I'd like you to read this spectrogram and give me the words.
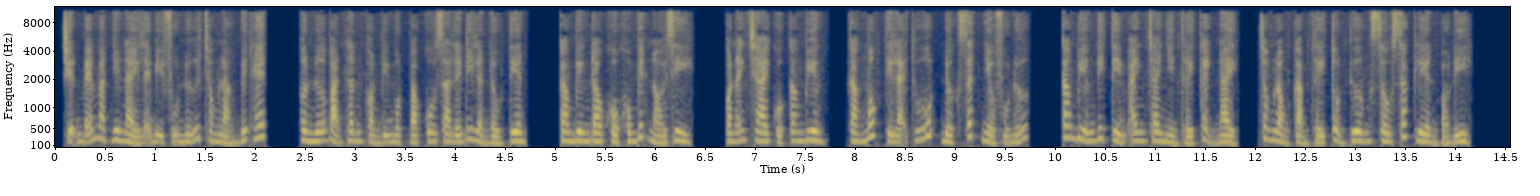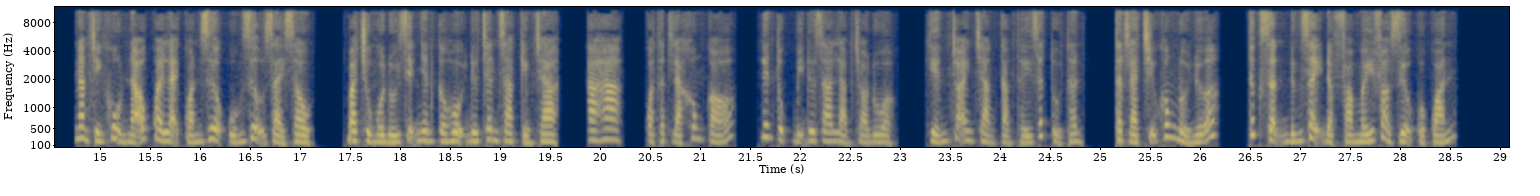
Chuyện bẽ mặt như này lại bị phụ nữ trong làng biết hết, hơn nữa bản thân còn bị một bà cô ra lấy đi lần đầu tiên, Cang Biêng đau khổ không biết nói gì, còn anh trai của Cang Biêng, Cang Mốc thì lại thu hút được rất nhiều phụ nữ. Cang Biếng đi tìm anh trai nhìn thấy cảnh này, trong lòng cảm thấy tổn thương sâu sắc liền bỏ đi. Nam chính khổ não quay lại quán rượu uống rượu giải sầu, bà chủ ngồi đối diện nhân cơ hội đưa chân ra kiểm tra, ha ha, quả thật là không có, liên tục bị đưa ra làm trò đùa, khiến cho anh chàng cảm thấy rất tủi thân, thật là chịu không nổi nữa, tức giận đứng dậy đập phá mấy vào rượu của quán.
